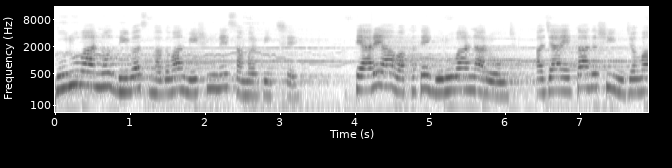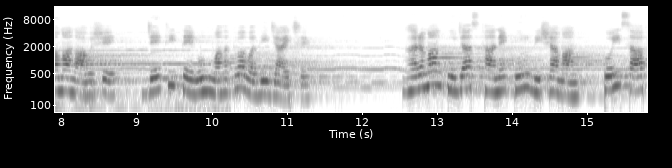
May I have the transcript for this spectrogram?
ગુરુવારનો દિવસ ભગવાન વિષ્ણુને સમર્પિત છે. ત્યારે આ વખતે ગુરુવારના રોજ અજા એકાદશી ઉજવવામાં આવશે, જેથી તેનું મહત્વ વધી જાય છે. ઘરમાં પૂજા સ્થાને પૂર્વ દિશામાં, કોઈ સાફ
